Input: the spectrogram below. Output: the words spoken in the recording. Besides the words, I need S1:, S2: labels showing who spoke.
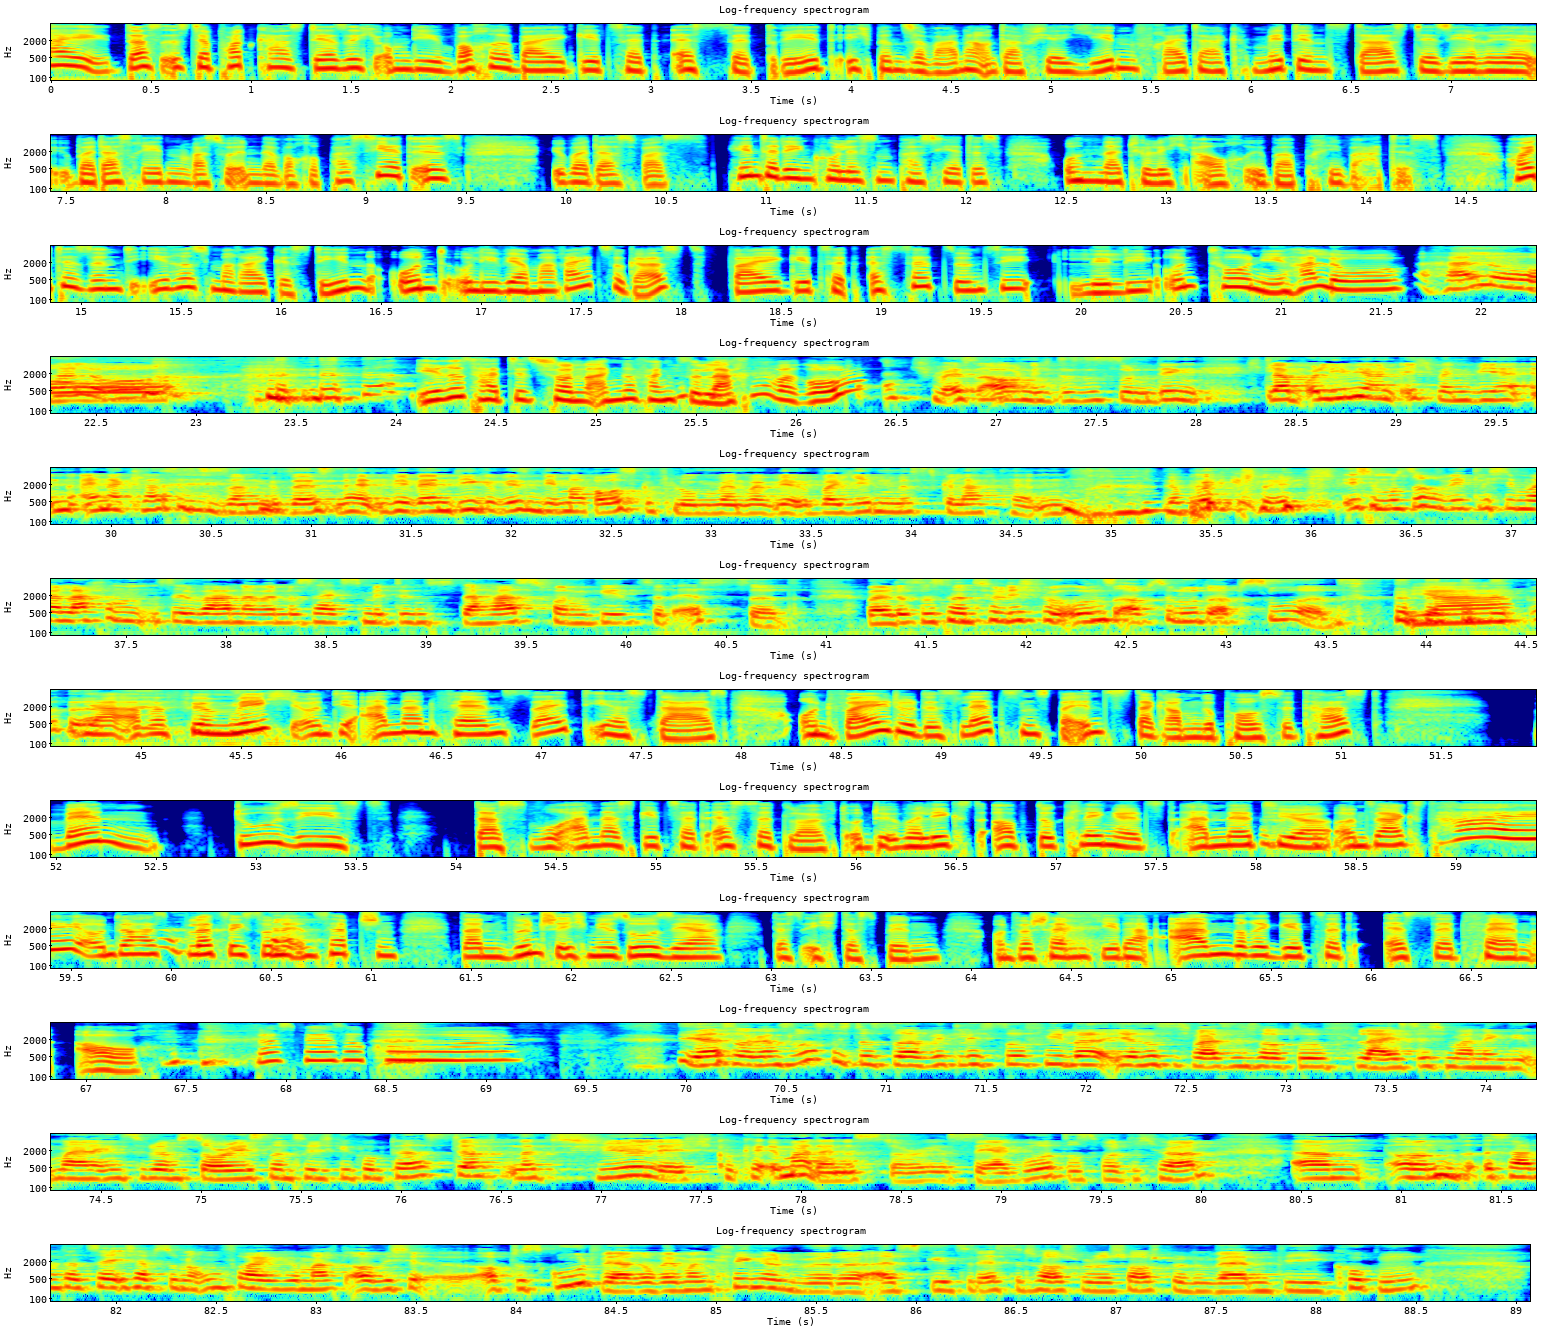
S1: Hi, das ist der Podcast, der sich um die Woche bei GZSZ dreht. Ich bin Silvana und darf hier jeden Freitag mit den Stars der Serie über das reden, was so in der Woche passiert ist, über das, was hinter den Kulissen passiert ist und natürlich auch über Privates. Heute sind Iris Mareike Steen und Olivia Marei zu Gast. Bei GZSZ sind sie Lilly und Toni. Hallo.
S2: Hallo.
S3: Hallo.
S1: Iris hat jetzt schon angefangen zu lachen. Warum?
S3: Ich weiß auch nicht, das ist so ein Ding. Ich glaube, Olivia und ich, wenn wir in einer Klasse zusammengesessen hätten, wir wären die gewesen, die immer rausgeflogen wären, weil wir über jeden Mist gelacht hätten. Ja, wirklich.
S2: Ich muss auch wirklich immer lachen, Silvana, wenn du sagst mit den Stars von GZSZ, weil das ist natürlich für uns absolut absurd.
S1: Ja, ja, aber für mich und die anderen Fans seid ihr Stars. Und weil du das letztens bei Instagram gepostet hast, wenn du siehst, dass woanders GZSZ läuft und du überlegst, ob du klingelst an der Tür und sagst Hi und du hast plötzlich so eine Inception, dann wünsche ich mir so sehr, dass ich das bin und wahrscheinlich jeder andere GZSZ-Fan auch. Das wäre so cool.
S2: Ja, es war ganz lustig, dass da wirklich so viele Iris, ich weiß nicht, ob du fleißig meine, meine Instagram Stories natürlich geguckt hast.
S3: Doch, natürlich. Ich gucke immer deine Stories.
S2: Sehr gut, das wollte ich hören. Ähm, und es haben tatsächlich, ich habe so eine Umfrage gemacht, ob ich, ob das gut wäre, wenn man klingeln würde als GZS-Schauspieler, Schauspielerin werden die gucken.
